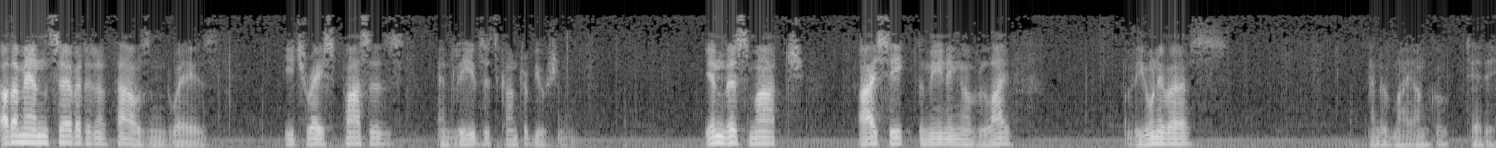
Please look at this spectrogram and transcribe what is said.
Other men serve it in a thousand ways. Each race passes and leaves its contribution. In this march, I seek the meaning of life, of the universe, and of my Uncle Teddy.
